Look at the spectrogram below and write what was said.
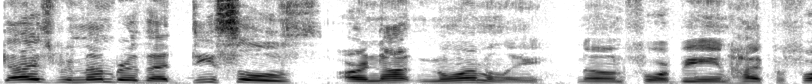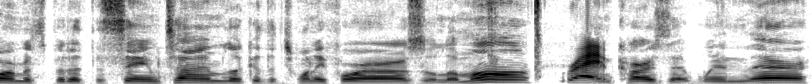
guys, remember that diesels are not normally known for being high performance, but at the same time, look at the 24 Hours of Le Mans Right. and cars that win there.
